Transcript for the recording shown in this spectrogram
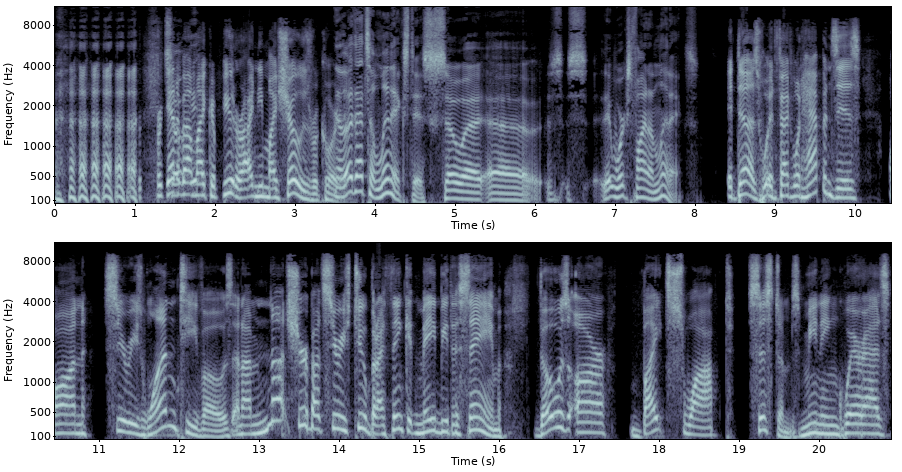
Forget So about it- my computer. I need my shows recorded. Now that's a Linux disk, so uh, uh, it works fine on Linux. It does. In fact, what happens is on Series 1 TiVos, and I'm not sure about Series 2, but I think it may be the same. Those are byte swapped systems, meaning whereas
